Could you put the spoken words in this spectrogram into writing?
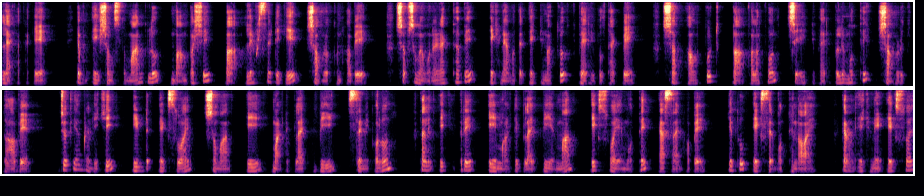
লেখা থাকে এবং এই সমস্ত মানগুলো বাম পাশে বা লেফট সাইডে গিয়ে সংরক্ষণ হবে। সবসময় মনে রাখতে হবে, এখানে আমাদের একটি মাত্র ভ্যারিয়েবল থাকবে। সব আউটপুট বা ফলাফল সেই একটি ভ্যারিয়েবলের মধ্যেই সংরক্ষিত হবে। যদি আমরা লিখি ইন্ট এক্স ওয়াই সমান এ মাল্টিপ্লাই বি সেমিকলন তাহলে এক্ষেত্রে এ মাল্টিপ্লাই বি এর মান এক্স ওয়াই এর মধ্যে অ্যাসাইন হবে, কিন্তু এক্সের মধ্যে নয়। কারণ এখানে এক্স ওয়াই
